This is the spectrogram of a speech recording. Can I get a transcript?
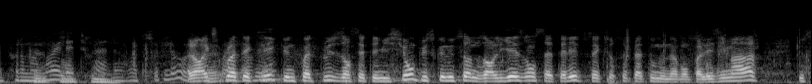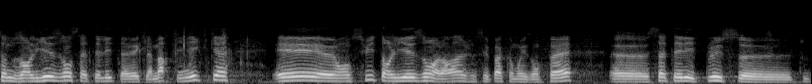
Et pour le moment, il est tout de l'eau. Alors, exploit technique, une fois de plus, dans cette émission, puisque nous sommes en liaison satellite. Vous savez que sur ce plateau, nous n'avons pas les images. Nous sommes en liaison satellite avec la Martinique. Et euh, ensuite, en liaison, alors là, je ne sais pas comment ils ont fait, euh, satellite plus euh, tout-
